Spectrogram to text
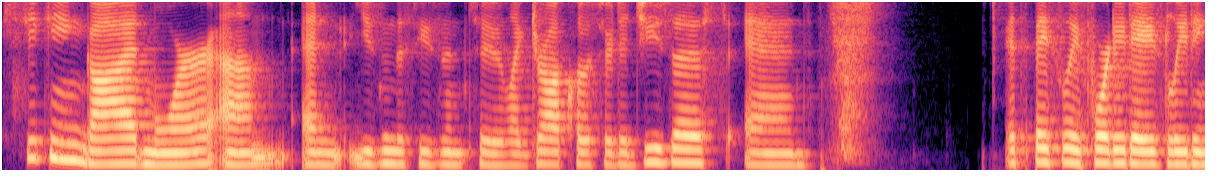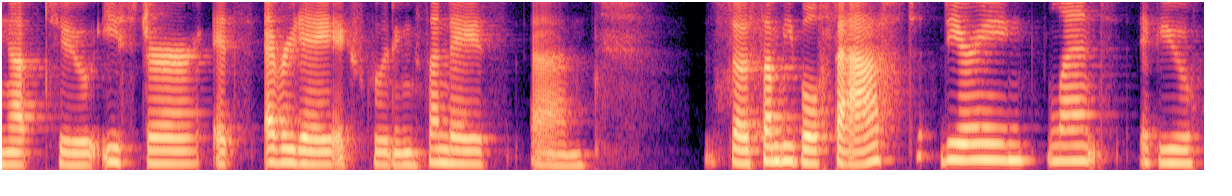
seeking God more um, and using the season to like draw closer to Jesus. And it's basically 40 days leading up to Easter. It's every day excluding Sundays. Um, so some people fast during Lent. If you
